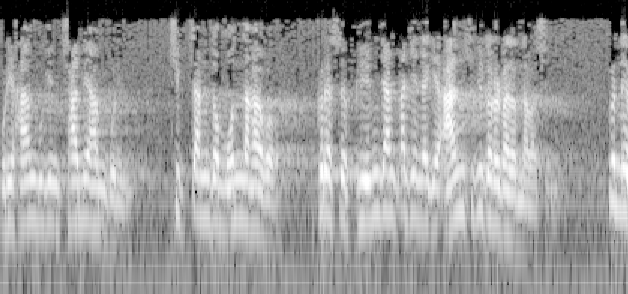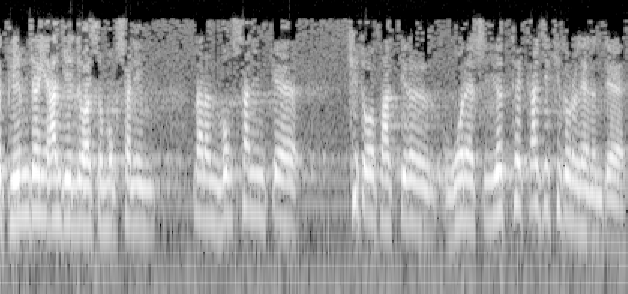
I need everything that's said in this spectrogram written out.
우리 한국인 자매 한 분이 직장도 못 나가고 그래서 비행장까지 내게 안수기도를 받아 나왔습니다. 그런데 비행장에 앉아있는데 와서 목사님 나는 목사님께 기도 받기를 원해서 여태까지 기도를 했는데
